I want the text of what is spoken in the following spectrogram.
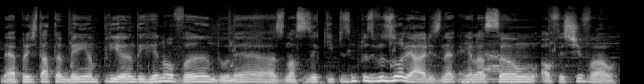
né, para a gente estar também ampliando e renovando, né, as nossas equipes, inclusive os olhares, né, com relação ao festival.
